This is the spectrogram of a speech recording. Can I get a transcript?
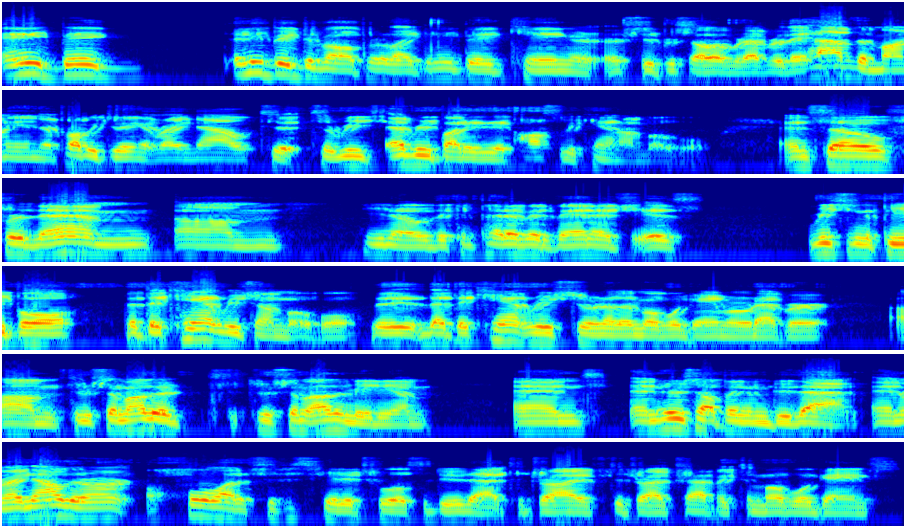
any big any big developer, like any big King or, or Supercell or whatever, they have the money and they're probably doing it right now to, to reach everybody they possibly can on mobile. And so for them, um, you know, the competitive advantage is reaching the people that they can't reach on mobile, they, that they can't reach through another mobile game or whatever, um, through some other through some other medium. And and who's helping them do that? And right now there aren't a whole lot of sophisticated tools to do that to drive to drive traffic to mobile games.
